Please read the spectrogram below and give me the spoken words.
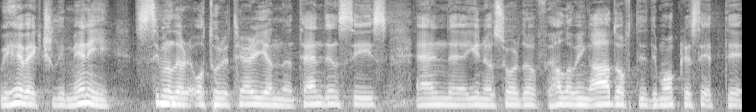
we have actually many similar authoritarian tendencies and, uh, you know, sort of hollowing out of the democracy at the,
